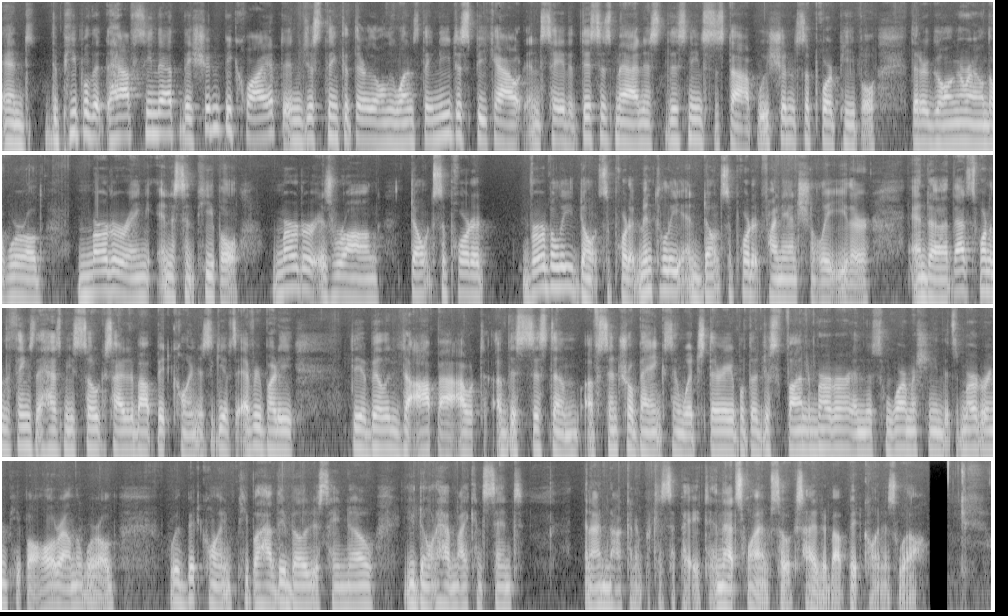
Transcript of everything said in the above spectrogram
And the people that have seen that, they shouldn't be quiet and just think that they're the only ones. They need to speak out and say that this is madness, this needs to stop. We shouldn't support people that are going around the world murdering innocent people. Murder is wrong. Don't support it verbally, don't support it mentally, and don't support it financially either. And uh, that's one of the things that has me so excited about Bitcoin is it gives everybody the ability to opt out of this system of central banks in which they're able to just fund murder and this war machine that's murdering people all around the world. With Bitcoin, people have the ability to say, no, you don't have my consent, and I'm not going to participate. And that's why I'm so excited about Bitcoin as well.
